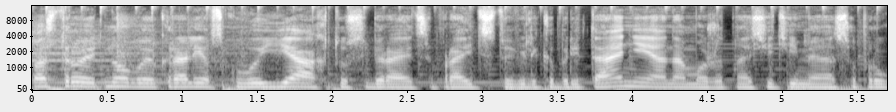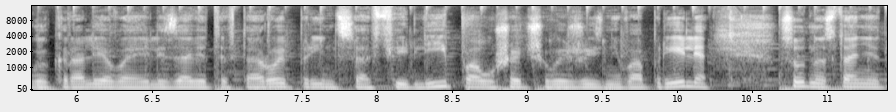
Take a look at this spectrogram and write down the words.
Построить новую королевскую яхту собирается правительство Великобритании. Она может носить имя супруга королевы Елизаветы II, принца Филиппа, ушедшего из жизни в апреле. Судно станет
